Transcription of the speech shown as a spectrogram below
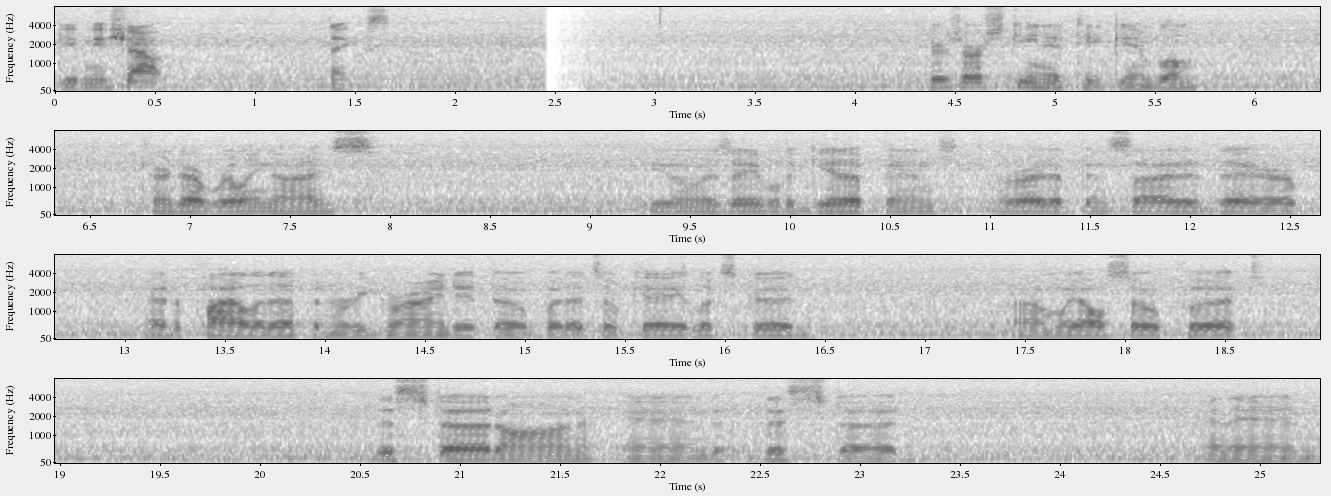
give me a shout. Thanks. Here's our Ski Nautique emblem. Turned out really nice. Even was able to get up in right up inside of there. Had to pile it up and regrind it though, but it's okay. It looks good. Um, we also put this stud on and this stud, and then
